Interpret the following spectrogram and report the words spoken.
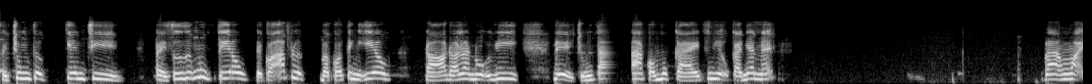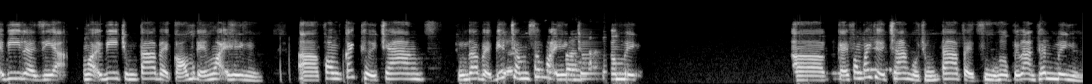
phải trung thực kiên trì phải giữ vững mục tiêu phải có áp lực và có tình yêu. Đó đó là nội vi để chúng ta có một cái thương hiệu cá nhân đấy và ngoại vi là gì ạ? Ngoại vi chúng ta phải có một cái ngoại hình à, phong cách thời trang. Chúng ta phải biết chăm sóc ngoại hình cho, cho mình. À, cái phong cách thời trang của chúng ta phải phù hợp với bản thân mình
